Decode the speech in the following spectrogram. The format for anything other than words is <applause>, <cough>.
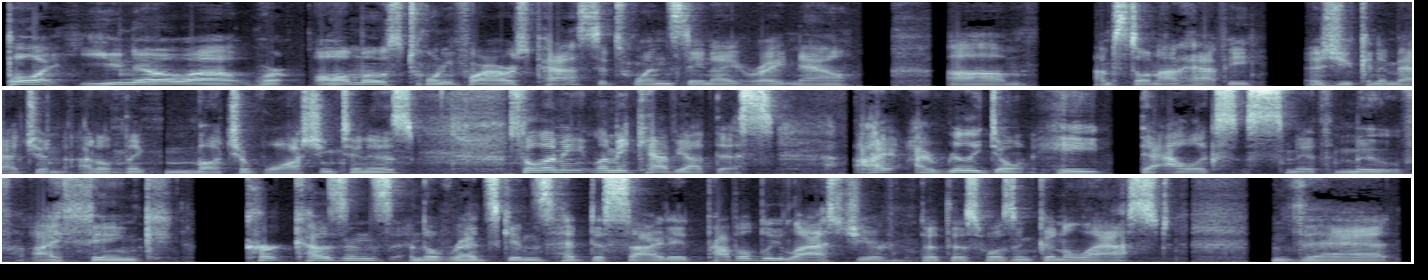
boy, you know, uh, we're almost 24 hours past. It's Wednesday night right now. Um, I'm still not happy, as you can imagine. I don't think much of Washington is. So let me let me caveat this. I I really don't hate the Alex Smith move. I think Kirk Cousins and the Redskins had decided probably last year that this wasn't going to last. That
